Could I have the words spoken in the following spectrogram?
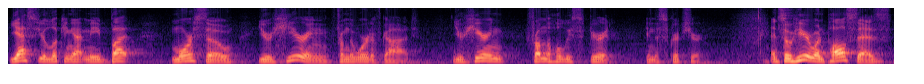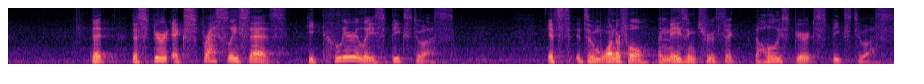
Yes, you're looking at me, but more so, you're hearing from the Word of God. You're hearing from the Holy Spirit in the Scripture. And so, here, when Paul says that the Spirit expressly says, he clearly speaks to us. It's, it's a wonderful, amazing truth that the Holy Spirit speaks to us.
